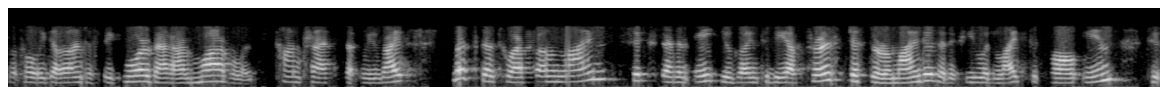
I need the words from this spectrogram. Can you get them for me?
before we go on to speak more about our marvelous contracts that we write, let's go to our phone line, 678. You're going to be up first. Just a reminder that if you would like to call in to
